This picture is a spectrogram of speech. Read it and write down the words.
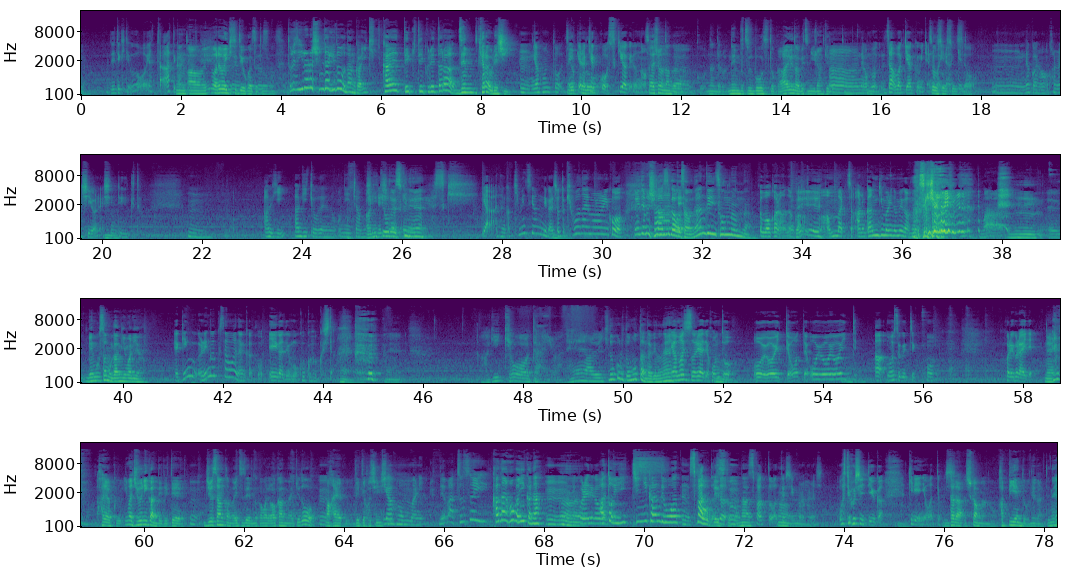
出てきてうおーやったーって感じ、うん。あああれは生きててよかったと思う,、とりあえずいろいろ死んだけどなんか生き返ってきてくれたら全キャラ嬉しい。うんいや本当。全キャラ結構好きやけどな。最初のなんか、うん。こうなんだろう念仏坊主とかああいうのは別にいらんけどうんなんかもう、ザ脇役みたいなのがいらんけど。うん。なんかな悲しいよね死んでいくと。うんアギ？アギ兄弟のお兄ちゃんも死んでしま兄弟好きね。好き。いやなんか鬼滅読んでからちょっと兄弟ものにこえでも品津川さんはなんでそんなんなん？う分からん。なんか、ええ。あんまりそのあのガン決まりの目があんまり好きじゃない。い まあうん。え煉獄さんもガン決まりやん、や煉獄煉獄さんはなんかこう映画でも克服した。はい。ね。アギ兄弟はねあれ生き残ると思ったんだけどね。いやマジそれやで本当、うんおいおいって思っておいおいおいってあもうすぐってもうこれぐらいで。ね早く今12巻で出て、うん。13巻がいつ出るのかまで分かんないけど、うん。まあ、早く出てほしいし。いやほんまに。でまあ続かない方がいいかな、うんうん。これが終わっあと12巻で終わっうんスパッと。ベストかな、うんスパッと終わってほしい、うん。この話終わってほしいっていうか綺麗に終わってほしい。ただしかもあのハッピーエンドを願ってね。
